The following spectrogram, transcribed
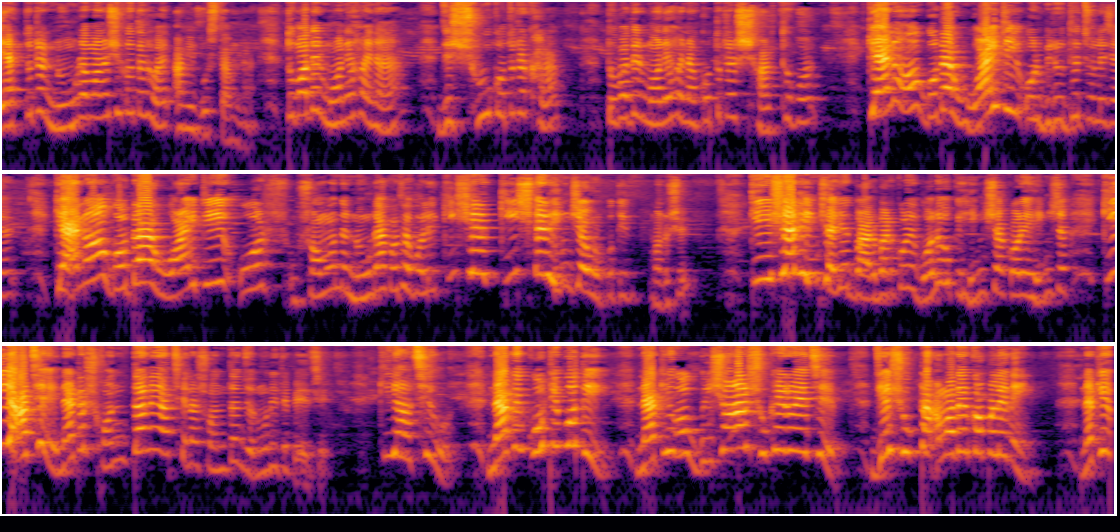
এতটা নোংরা মানসিকতার হয়, আমি বুঝতাম না। তোমাদের মনে হয় না যে সু কতটা খারাপ? তোমাদের মনে হয় না কতটা স্বার্থপর? কেন গোটা ওয়াইটি ওর বিরুদ্ধে চলে যায়? কেন গোটা ওয়াইটি ওর সম্বন্ধে নোংরা কথা বলে? কিসের কিসের হিংসা ওর প্রতি মানুষের? কিসের হিংসা যে বারবার করে বলে ওকে হিংসা করে, হিংসা? কি আছে? না একটা সন্তানে আছে, না সন্তান জন্ম দিতে পেরেছে। কি আছে ওর? নাকি কোটিপতি? নাকি ও বিশাল সুখে রয়েছে? যে সুখটা আমাদের কপালে নেই? নাকি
